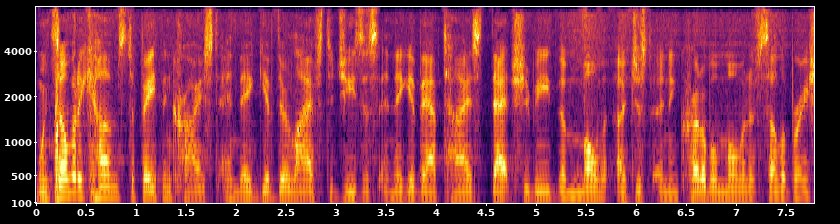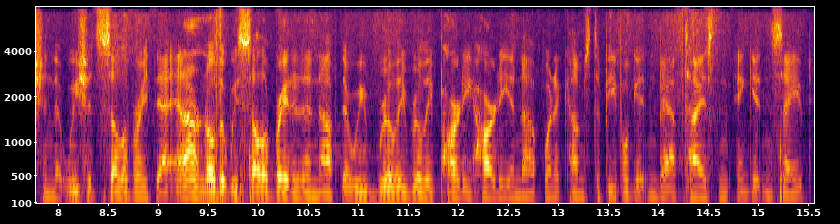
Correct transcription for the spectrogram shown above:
when somebody comes to faith in Christ and they give their lives to Jesus and they get baptized, that should be the moment, uh, just an incredible moment of celebration that we should celebrate that. And I don't know that we celebrate it enough, that we really, really party hardy enough when it comes to people getting baptized and, and getting saved,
